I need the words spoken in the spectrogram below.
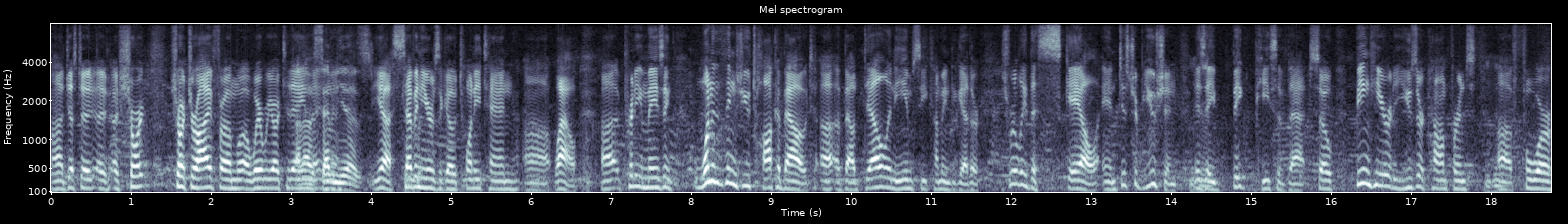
Uh, just a, a, short short drive from uh, where we are today. Know, the, seven the, years. Yeah, seven years ago, 2010. Uh, wow, uh, pretty amazing. One of the things you talk about, uh, about Dell and EMC coming together, is really the scale and distribution mm -hmm. is a big piece of that. So being here at a user conference mm -hmm. for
